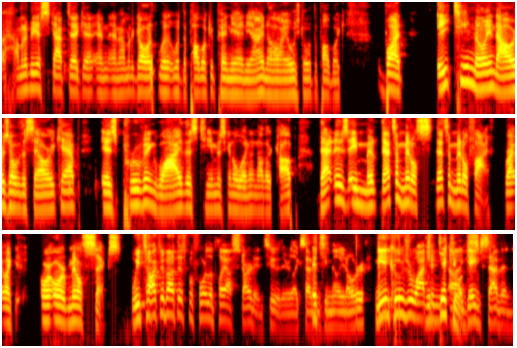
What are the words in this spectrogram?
I'm gonna be a skeptic, and and, and I'm gonna go with, with, with the public opinion. Yeah, I know I always go with the public, but 18 million dollars over the salary cap is proving why this team is going to win another cup. That is a mid, that's a middle that's a middle five, right? Like or or middle six. We talked about this before the playoffs started too. They're like seventeen million over. Me and Coombs were watching uh, game seven,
